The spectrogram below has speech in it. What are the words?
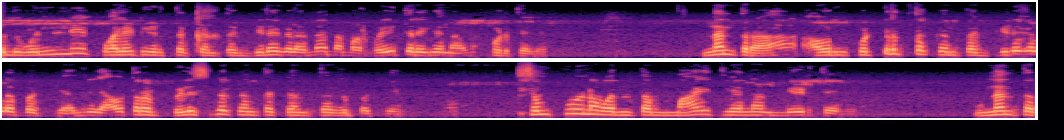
ಒಂದು ಒಳ್ಳೆ ಕ್ವಾಲಿಟಿ ಇರತಕ್ಕಂಥ ಗಿಡಗಳನ್ನು ನಮ್ಮ ರೈತರಿಗೆ ನಾವು ಕೊಡ್ತೇವೆ. ನಂತರ ಅವ್ರಿಗೆ ಕೊಟ್ಟಿರ್ತಕ್ಕಂಥ ಗಿಡಗಳ ಬಗ್ಗೆ, ಅಂದರೆ ಯಾವ ಥರ ಬೆಳೆಸ್ಬೇಕಂತಕ್ಕಂಥದ್ರ ಬಗ್ಗೆ ಸಂಪೂರ್ಣವಾದಂಥ ಮಾಹಿತಿಯನ್ನು ನೀಡ್ತೇವೆ. ನಂತರ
